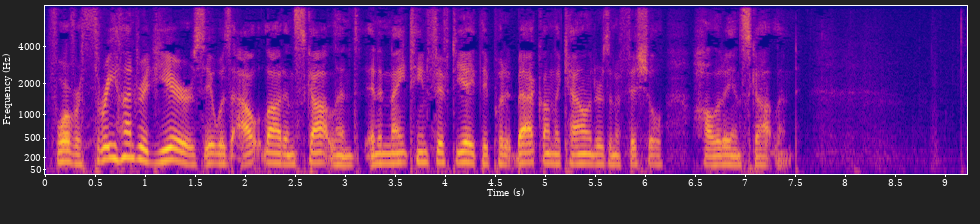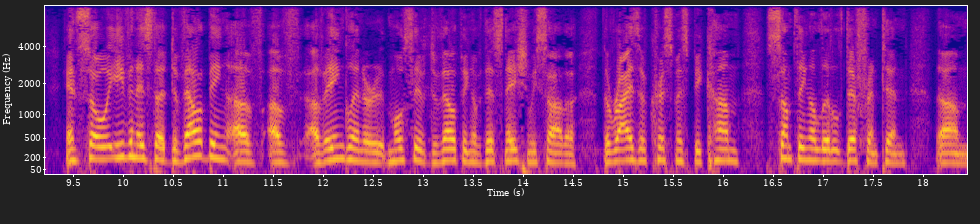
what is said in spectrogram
for over 300 years, it was outlawed in Scotland. And in 1958, they put it back on the calendar as an official holiday in Scotland. And so, even as the developing of, of, of England, or mostly the developing of this nation, we saw the, the rise of Christmas become something a little different. And um,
